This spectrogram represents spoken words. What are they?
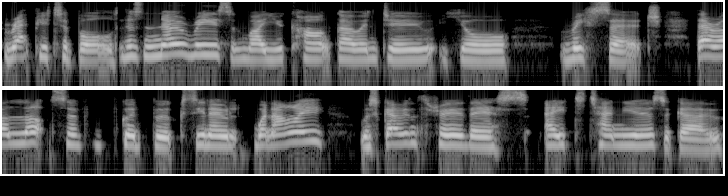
reputable. There's no reason why you can't go and do your research. There are lots of good books. You know, when I was going through this eight to 10 years ago,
